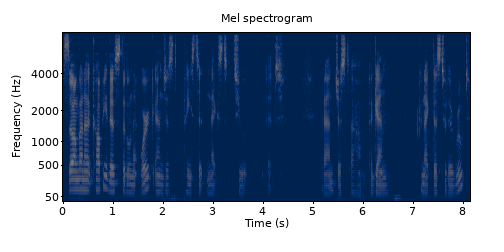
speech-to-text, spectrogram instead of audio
so I'm gonna copy this little network and just paste it next to it and just uh, again connect this to the root.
